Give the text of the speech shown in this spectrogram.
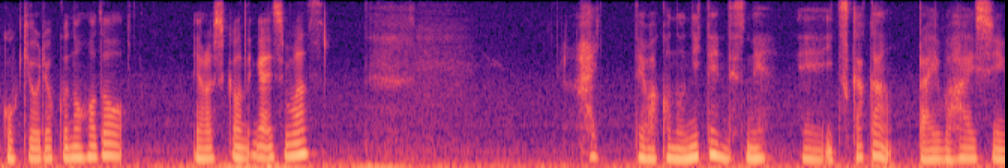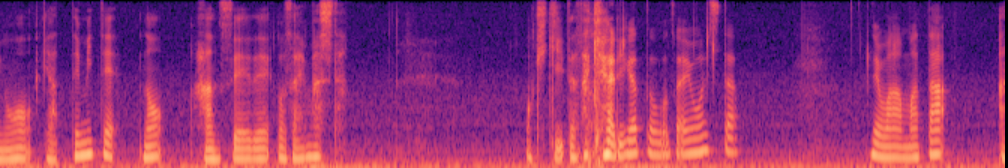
ご協力のほどよろしくお願いします。はい。ではこの2点ですね、えー、5日間ライブ配信をやってみての反省でございましたお聴きいただきありがとうございましたではまた明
